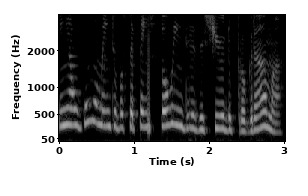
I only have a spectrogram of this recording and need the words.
Em algum momento você pensou em desistir do programa?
